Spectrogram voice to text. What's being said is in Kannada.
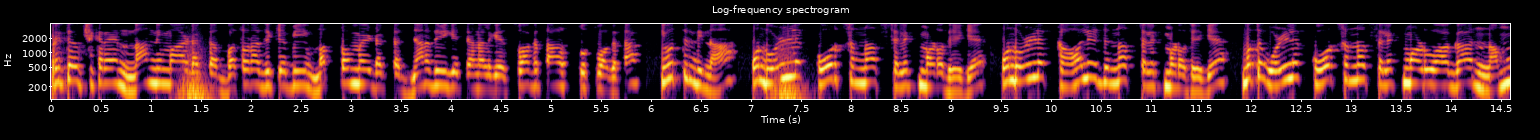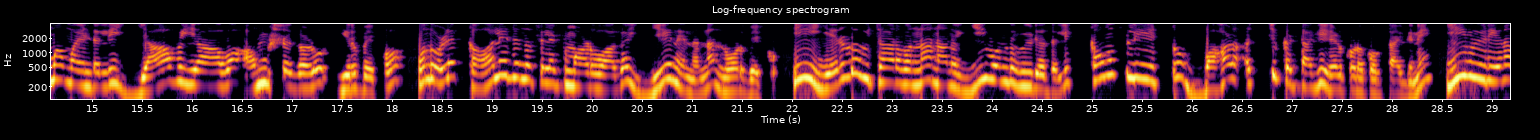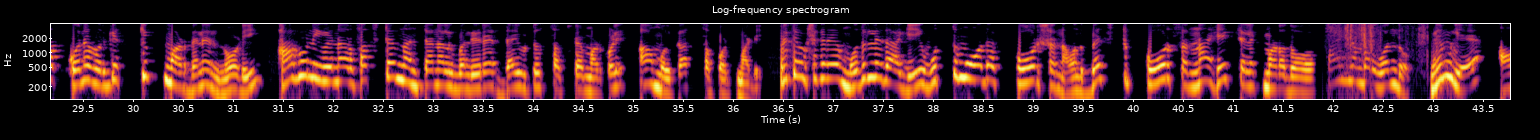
ಪ್ರೀತಿ ವೀಕ್ಷಕರೇ ನಾನ್ ನಿಮ್ಮ ಡಾಕ್ಟರ್ ಬಸವರಾಜ ಕೆ ಬಿ ಮತ್ತೊಮ್ಮೆ ಡಾಕ್ಟರ್ ಜ್ಞಾನದೇವಿಗೆ ಚಾನಲ್ಗೆ ಸ್ವಾಗತ, ಸುಸ್ವಾಗತ. ಇವತ್ತಿನ ದಿನ ಒಂದ್ ಒಳ್ಳೆ ಕೋರ್ಸ್ ಅನ್ನ ಸೆಲೆಕ್ಟ್ ಮಾಡೋದು ಹೇಗೆ, ಒಂದ್ ಒಳ್ಳೆ ಕಾಲೇಜ್ ಅನ್ನ ಸೆಲೆಕ್ಟ್ ಮಾಡೋದು ಹೇಗೆ, ಮತ್ತೆ ಒಳ್ಳೆ ಕೋರ್ಸ್ ಅನ್ನ ಸೆಲೆಕ್ಟ್ ಮಾಡುವಾಗ ನಮ್ಮ ಮೈಂಡ್ ಅಲ್ಲಿ ಯಾವ ಯಾವ ಅಂಶಗಳು ಇರಬೇಕು, ಒಂದು ಒಳ್ಳೆ ಕಾಲೇಜ್ ಅನ್ನ ಸೆಲೆಕ್ಟ್ ಮಾಡುವಾಗ ಏನೇನನ್ನ ನೋಡ್ಬೇಕು. ಈ ಎರಡು ವಿಚಾರವನ್ನ ನಾನು ಈ ಒಂದು ವಿಡಿಯೋದಲ್ಲಿ ಕಂಪ್ಲೀಟ್ ಬಹಳ ಅಚ್ಚುಕಟ್ಟಾಗಿ ಹೇಳ್ಕೊಡಕ್ ಹೋಗ್ತಾ ಇದ್ದೀನಿ. ಈ ವಿಡಿಯೋನ ಕೊನೆವರೆಗೆ ಸ್ಕಿಪ್ ಮಾಡ್ದೇನೆ ನೋಡಿ. ಹಾಗೂ ನೀವೇನಾದ್ರು ಫಸ್ಟ್ ಟೈಮ್ ನನ್ನ ಚಾನಲ್ ಬಂದಿದ್ರೆ ದಯವಿಟ್ಟು ಸಬ್ಸ್ಕ್ರೈಬ್ ಮಾಡ್ಕೊಳ್ಳಿ, ಆ ಮೂಲಕ ಸಪೋರ್ಟ್ ಮಾಡಿ. ಪ್ರೀತಿ ವೀಕ್ಷಕರೇ, ಮೊದಲನೇದಾಗಿ ಉತ್ತಮವಾದ ಕೋರ್ಸ್ ಅನ್ನ, ಒಂದು ಬೆಸ್ಟ್ ಕೋರ್ಸ್ ಅನ್ನ ಹೇಗ್ ಸೆಲೆಕ್ಟ್ ಮಾಡೋದು? ಪಾಯಿಂಟ್ ನಂಬರ್ ಒಂದು, ನಿಮ್ಗೆ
